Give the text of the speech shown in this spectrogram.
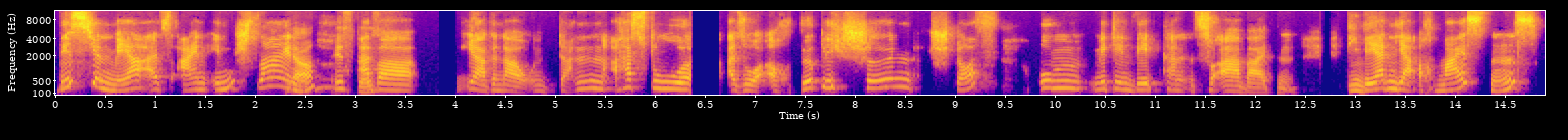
bisschen mehr als ein Inch sein. Ja, ist es. Aber ja, genau. Und dann hast du also auch wirklich schön Stoff, um mit den Webkanten zu arbeiten. Die werden ja auch meistens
